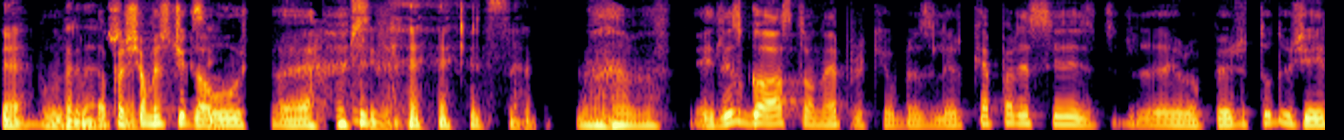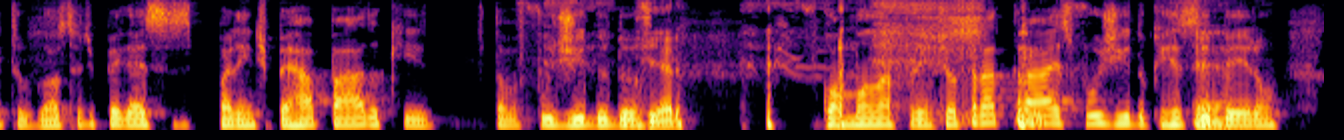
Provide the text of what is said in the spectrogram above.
é, é verdade. Dá pra chamar isso de gaúcho. Sim. É. Sim. Eles gostam, né? Porque o brasileiro quer parecer europeu de todo jeito. Gosta de pegar esses parentes perrapados que tava fugido do. Vieram. Com a mão na frente e outra atrás, fugido, que receberam. É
